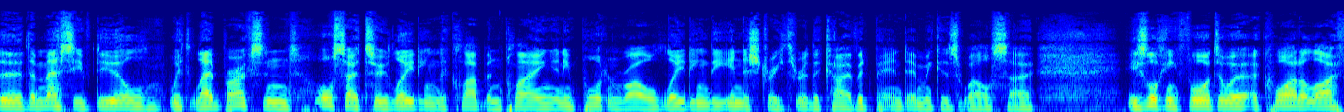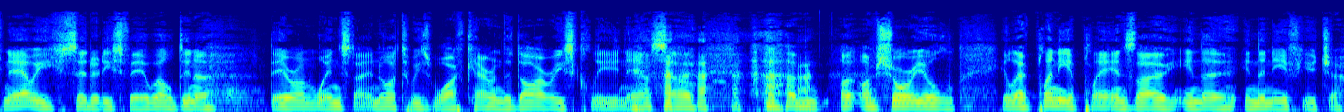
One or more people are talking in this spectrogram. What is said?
the the massive deal with Ladbrokes and also to leading the club and playing an important role leading the industry through the COVID pandemic as well. So he's looking forward to a, a quieter life now. He said at his farewell dinner there on Wednesday night to his wife Karen, the diary's clear now. So um, I'm sure he'll he'll have plenty of plans though in the in the near future.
